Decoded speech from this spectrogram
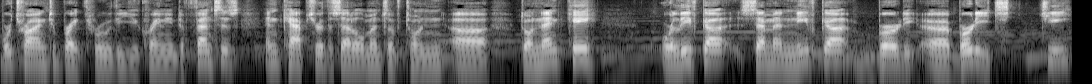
were trying to break through the Ukrainian defenses and capture the settlements of Ton, uh, Donenke, Orlivka, Semenivka, Berdichi,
